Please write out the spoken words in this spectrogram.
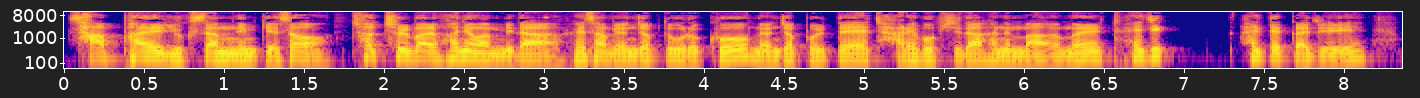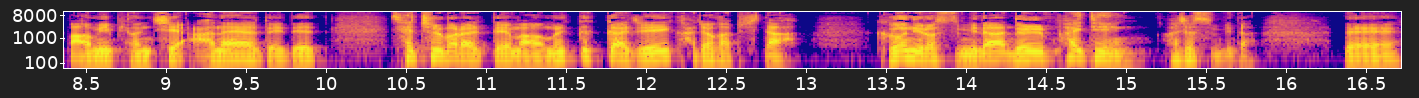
4863님께서 첫 출발 환영합니다. 회사 면접도 그렇고 면접 볼 때 잘해봅시다 하는 마음을 퇴직할 때까지 마음이 변치 않아야 되듯 새 출발할 때 마음을 끝까지 가져갑시다. 그건 이렇습니다. 늘 파이팅 하셨습니다. 네.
